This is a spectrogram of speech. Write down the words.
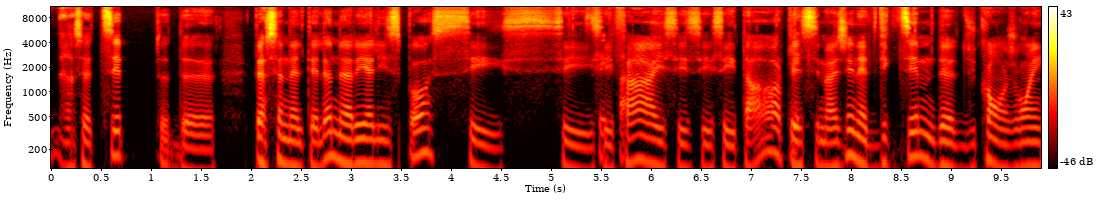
dans ce type de personnalité-là ne réalise pas ses, ses, failles. ses, ses, ses torts, puis Puis- elle s'imagine être victime de- du conjoint.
